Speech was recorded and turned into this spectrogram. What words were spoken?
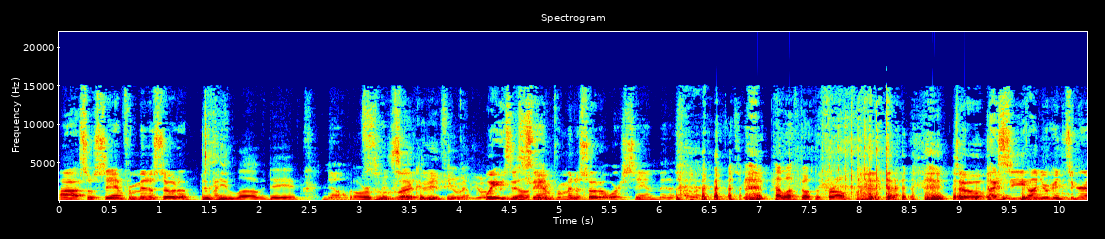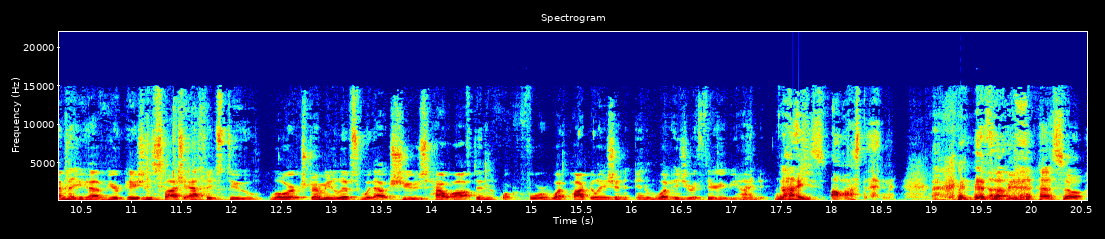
Uh, so Sam from Minnesota. does he love Dave? No. Or So that could be a female. Wait, is it No, Sam Sam. from Minnesota or Sam Minnesota? I left out the from. so I see on your Instagram that you have your patients slash athletes do lower extremity lifts without shoes. How often or for what population, and what is your theory behind it? Nice, Austin. so, so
